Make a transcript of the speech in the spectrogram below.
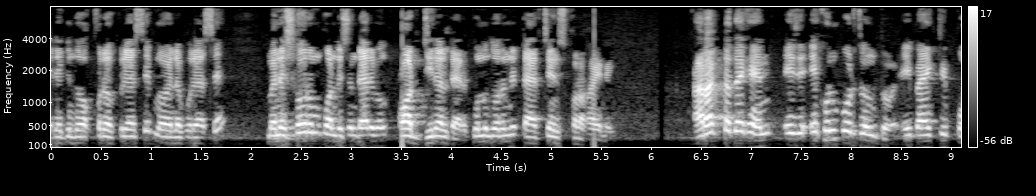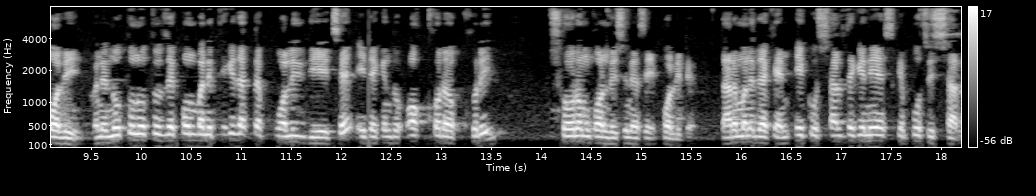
এটা কিন্তু অক্ষরে অক্ষরে আছে, ময়লা করে আছে। মানে শোরুম কন্ডিশন টায়ার এবং অরিজিনাল টায়ার কোনো ধরনের টায়ার চেঞ্জ করা হয় নাই। আর একটা দেখেন, এই যে এখন পর্যন্ত এই বাইকটি পলি মানে নতুন নতুন যে কোম্পানি থেকে যে একটা পলি দিয়েছে, এটা কিন্তু অক্ষরে অক্ষরেই শোরুম কন্ডিশন আছে এই পলিটা তার মানে দেখেন, একুশ সাল থেকে নিয়ে আজকে পঁচিশ সাল।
